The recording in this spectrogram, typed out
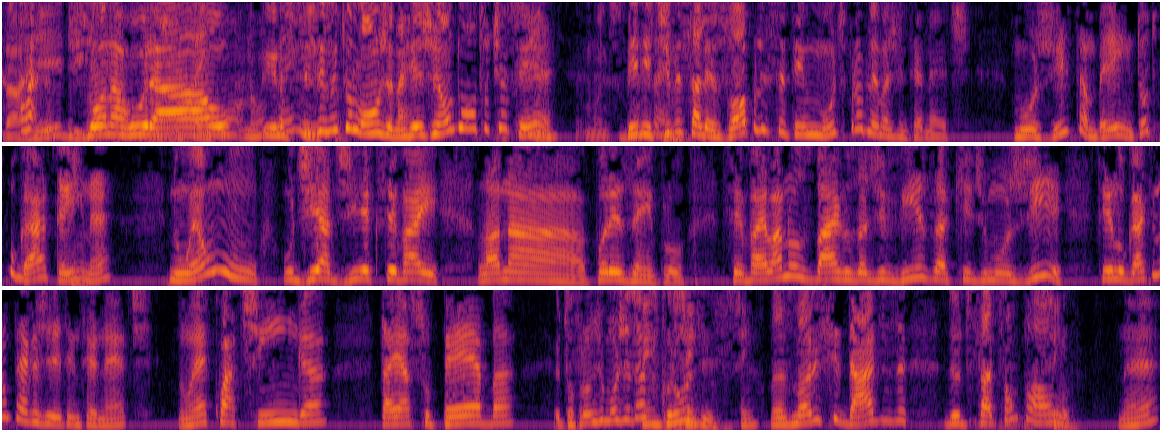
da ah, rede. Zona rural. Não tem, não e não precisa ir muito longe, na região do Alto Tietê. Sim, Biritiba e Salesópolis, você tem muitos problemas de internet. Mogi também, em todo lugar tem, Sim. né? Não é um, o dia a dia que você vai lá na, por exemplo, você vai lá nos bairros da divisa aqui de Mogi, tem lugar que não pega direito a internet. Não é Coatinga, Taiaçupeba. Eu estou falando de Mogi das Cruzes, sim, sim. uma das maiores cidades do, do estado de São Paulo. Sim né?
